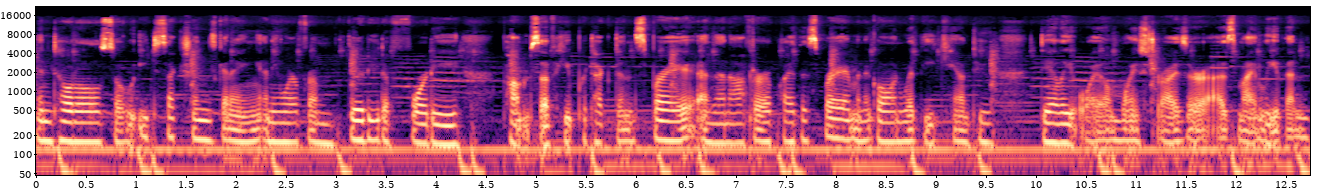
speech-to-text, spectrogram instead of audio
in total, so each section is getting anywhere from 30 to 40 pumps of heat protectant spray. And then after I apply the spray, I'm going to go in with the Cantu Daily Oil Moisturizer as my leave in.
